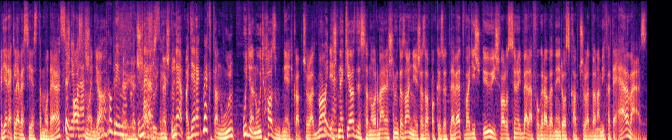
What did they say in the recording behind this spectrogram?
A gyerek leveszi ezt a modellt, és Szőnyeg alá azt mondja, söpri a problémákat, és nem, a gyerek megtanul ugyanúgy hazudni egy kapcsolatban, Hogyne? és neki az lesz a normális, amit az anyja és az apa között levet, vagyis ő is valószínű, hogy bele fog ragadni egy rossz kapcsolatban, amíg ha te elválsz,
